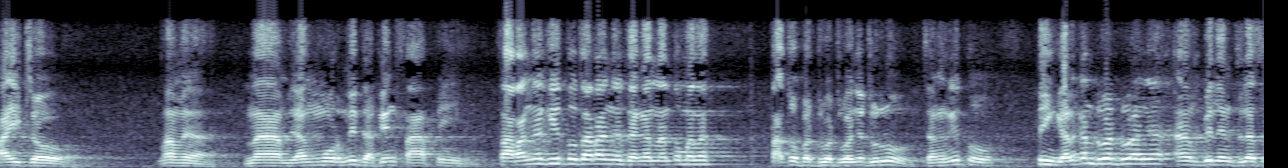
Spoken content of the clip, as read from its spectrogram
paijo. Paham ya? Nah, yang murni daging sapi. Caranya gitu caranya, jangan antum malah tak coba dua-duanya dulu. Jangan gitu. Tinggalkan dua-duanya, ambil yang jelas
